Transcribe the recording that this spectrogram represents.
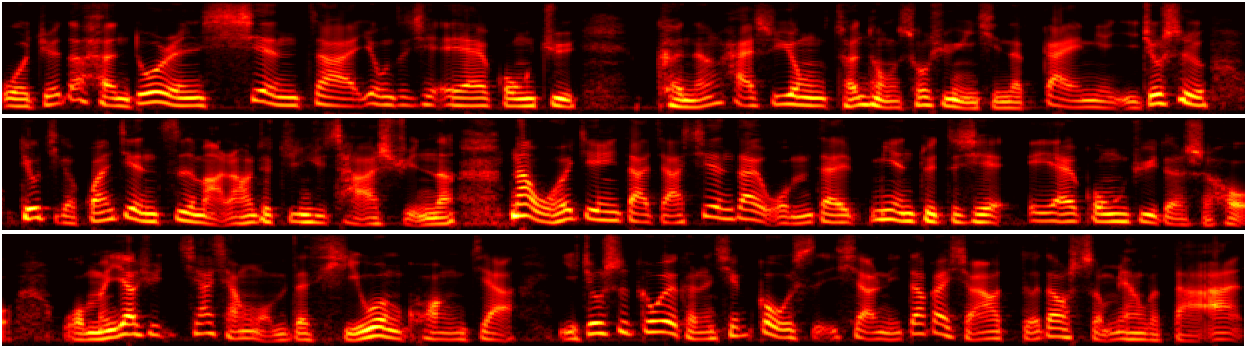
我觉得很多人现在用这些 AI 工具，可能还是用传统搜寻引擎的概念，也就是丢几个关键字嘛，然后就进去查询了。那我会建议大家，现在我们在面对这些 AI 工具的时候，我们要去加强我们的提问框架，也就是各位可能先构思一下，你大概想要得到什么样的答案。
